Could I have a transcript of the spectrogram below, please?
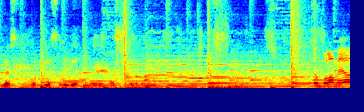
ப்ளஸ் ஃபோர் ப்ளஸ் இருக்குது அந்த பார்த்து போடலாம் ஸோ போகலாமையா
